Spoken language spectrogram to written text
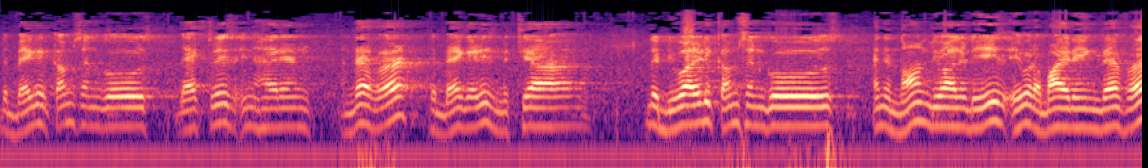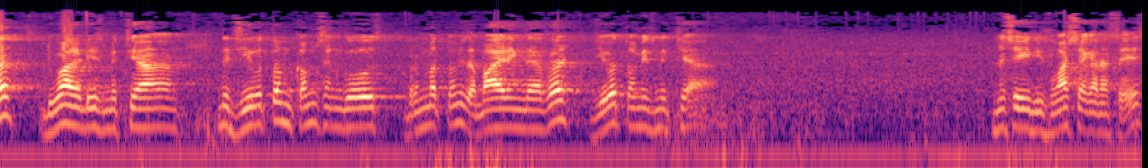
The beggar comes and goes, the actor is inherent, and therefore the beggar is mithya. The duality comes and goes, and the non-duality is ever abiding, therefore duality is mithya. The jivatvam comes and goes, brahmatvam is abiding, therefore jivatvam is mithya. Nashayidi Sumashagara says,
